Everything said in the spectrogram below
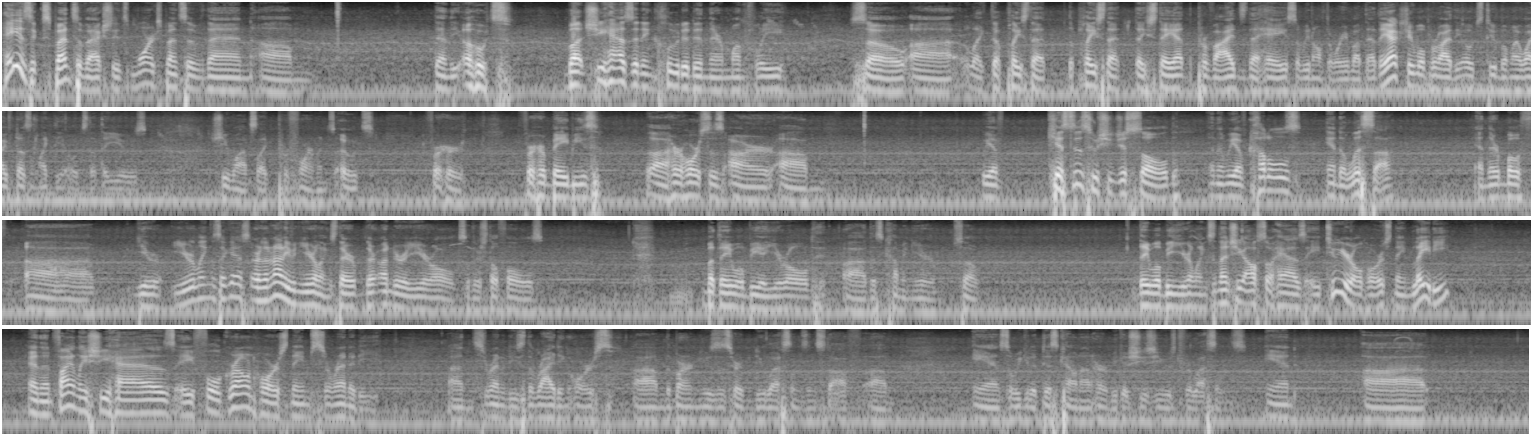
Hay is expensive, actually. It's more expensive than um, than the oats. but she has it included in their monthly. So, uh, like the place that the place that they stay at provides the hay, so we don't have to worry about that. They actually will provide the oats too, but my wife doesn't like the oats that they use. She wants like performance oats for her for her babies. Uh, her horses are um, we have Kisses, who she just sold, and then we have Cuddles and Alyssa, and they're both uh, year, yearlings, I guess, or they're not even yearlings. They're they're under a year old, so they're still foals. But they will be a year old uh, this coming year, so they will be yearlings. And then she also has a two-year-old horse named Lady, and then finally she has a full-grown horse named Serenity. Uh, Serenity's the riding horse. Um, the barn uses her to do lessons and stuff. Um, and so we get a discount on her because she's used for lessons. And uh,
